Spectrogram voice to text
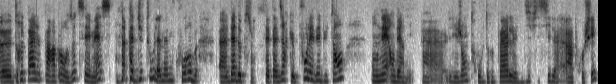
euh, Drupal par rapport aux autres CMS, on n'a pas du tout la même courbe euh, d'adoption. C'est-à-dire que pour les débutants, on est en dernier. Euh, les gens trouvent Drupal difficile à, approcher,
